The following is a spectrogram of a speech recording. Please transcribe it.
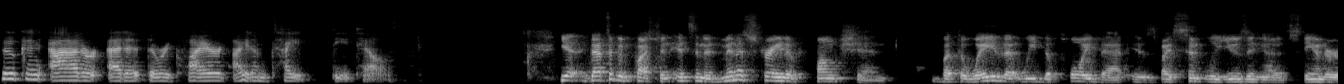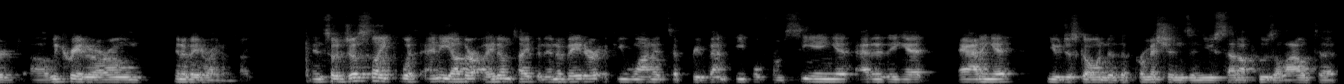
who can add or edit the required item type details? Yeah, that's a good question. It's an administrative function, but the way that we deployed that is by simply using a standard, uh, we created our own innovator item type. And so just like with any other item type in Innovator, if you wanted to prevent people from seeing it, editing it, adding it, you just go into the permissions and you set up who's allowed to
